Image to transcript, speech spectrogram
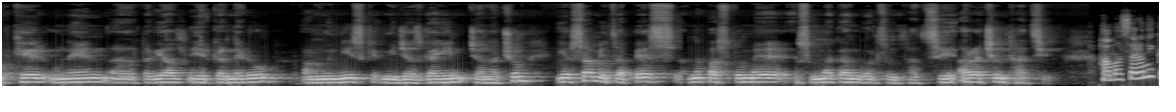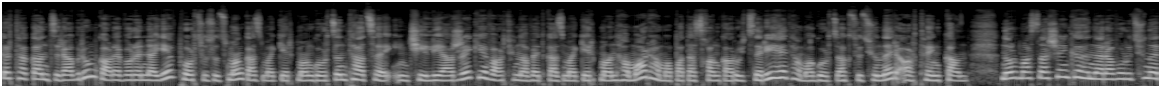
ովքեր ունեն տվյալ երկրներում նույնիսկ միջազգային ճանաչում եւ սա մեծապես նպաստում է ուսումնական գործընթացի առաջընթացին։ Համասարանի կրթական ծրագրում կարևոր է նաև փորձուսուցման կազմակերպման գործընթացը, ինչի լիարժեք եւ արդյունավետ կազմակերպման համար համապատասխան կառույցների հետ համագործակցություններ արդեն կան։ Նոր մասնաշենքը հնարավորություն է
